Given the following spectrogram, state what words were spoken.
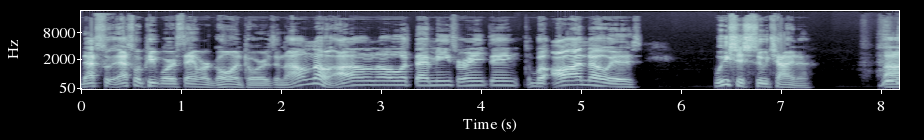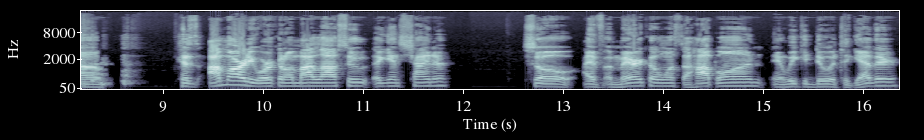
that's what that's what people are saying we're going towards, and I don't know. I don't know what that means for anything. But all I know is we should sue China. Um, because I'm already working on my lawsuit against China. So if America wants to hop on and we could do it together,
